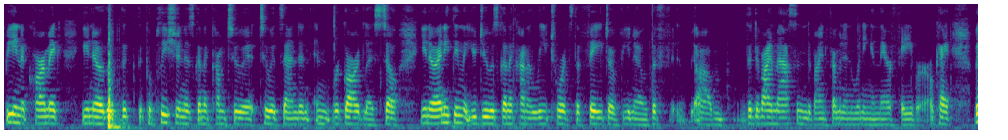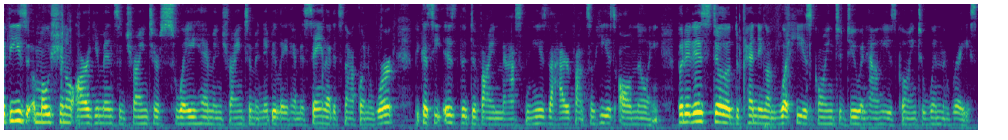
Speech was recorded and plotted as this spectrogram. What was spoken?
being a karmic you know the, the, the completion is going to come to it to its end and, and, regardless. So you know anything that you do is going to kind of lead towards the fate of you know the um, the divine masculine and divine feminine winning in their favor okay but these emotional arguments and trying to sway him and trying to manipulate him is saying that it's not going to work because he is the divine masculine he is the hierophant so he is all knowing. But it is still depending on what he is going to do and how he is going to win the race.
